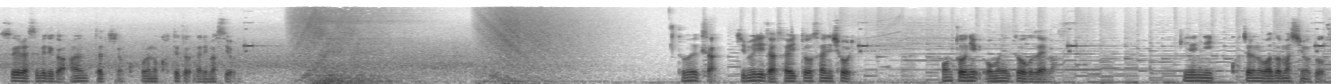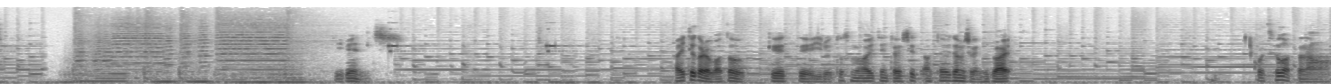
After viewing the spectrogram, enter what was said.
それら全てがあなたたちの心の糧となりますように。友之さん、ジムリーダー斉藤さんに勝利。本当におめでとうございます。記念にこちらの技マシンをどうぞ。リベンジ。相手から技を受けていると、その相手に対して与えるダメージが2倍。これ強かったな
